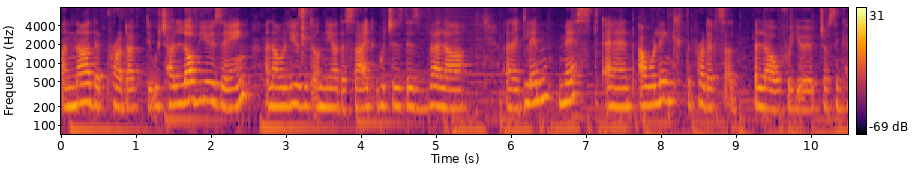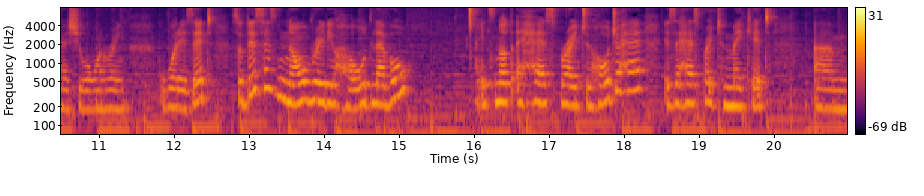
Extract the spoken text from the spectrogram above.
another product which I love using and I will use it on the other side which is this Wella uh, Glam Mist and I will link the products below for you just in case you were wondering what is it. So this has no really hold level it's not a hairspray to hold your hair it's a hairspray to make it um,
